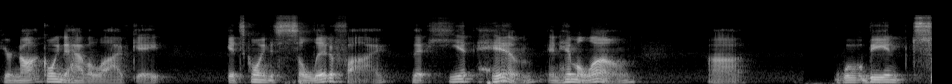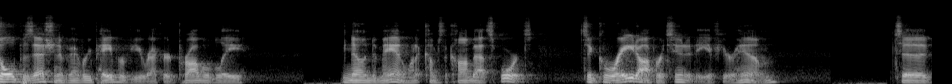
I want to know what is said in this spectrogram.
you're not going to have a live gate. It's going to solidify that he, him and him alone uh, will be in sole possession of every pay per view record, probably known to man when it comes to combat sports. It's a great opportunity if you're him to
